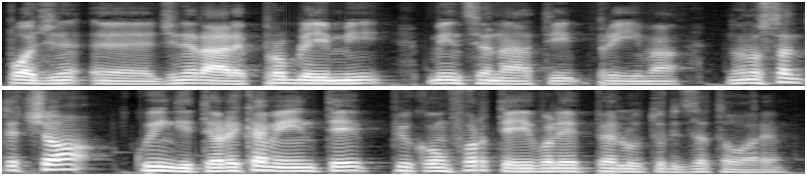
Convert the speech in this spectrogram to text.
può eh, generare problemi menzionati prima. Nonostante ciò, quindi teoricamente più confortevole per l'utilizzatore.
